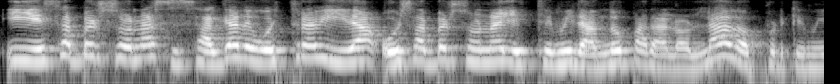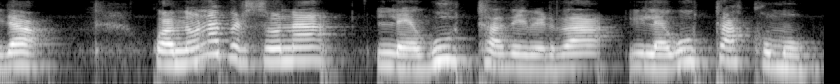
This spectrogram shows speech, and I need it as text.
y esa persona se salga de vuestra vida o esa persona y esté mirando para los lados. Porque mira, cuando a una persona le gusta de verdad y le gusta como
